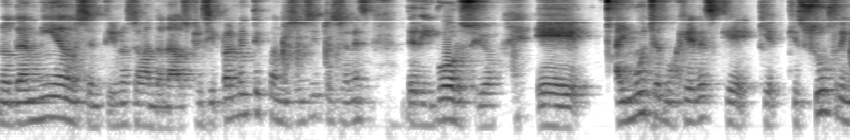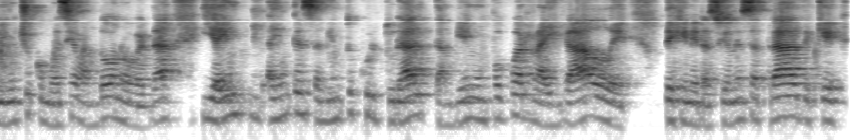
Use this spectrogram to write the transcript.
nos da miedo sentirnos abandonados, principalmente cuando son situaciones de divorcio. Eh, hay muchas mujeres que, que, sufren mucho como ese abandono, ¿verdad? Y hay un, hay un pensamiento cultural también un poco arraigado de, de, generaciones atrás, de que,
